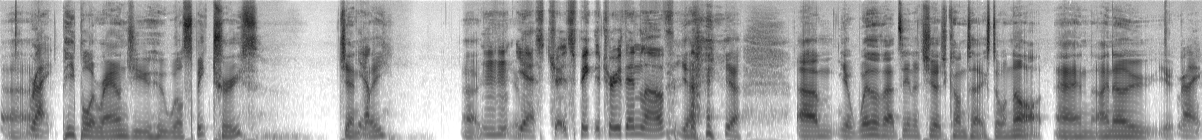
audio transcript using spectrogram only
uh, Right. People around you who will speak truth gently. Uh, Mhm. you know, Yes, tr- speak the truth in love. yeah, yeah. Um, you know, whether that's in a church context or not. And I know, you, Right.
